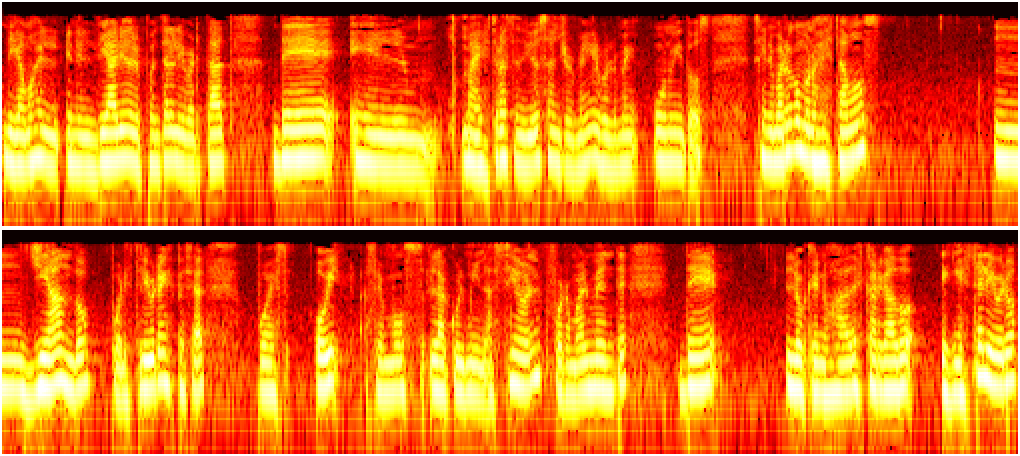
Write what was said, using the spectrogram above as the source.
digamos, en el diario del Puente de la Libertad de el Maestro Ascendido San Germain, el volumen 1 y 2. Sin embargo, como nos estamos mm, guiando por este libro en especial, pues hoy hacemos la culminación formalmente de lo que nos ha descargado en este libro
